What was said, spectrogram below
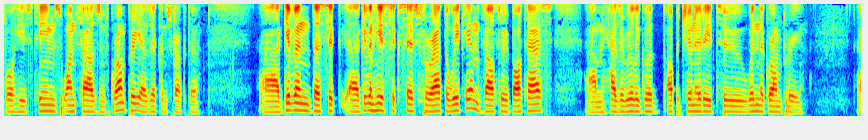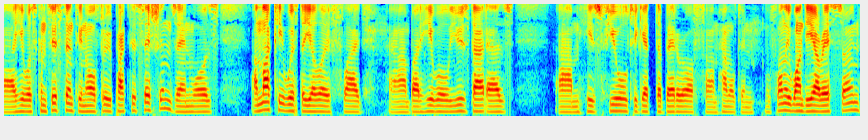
for his team's 1000th Grand Prix as a constructor. Uh, given the uh, given his success throughout the weekend, Valtteri Bottas um, has a really good opportunity to win the Grand Prix. Uh, he was consistent in all three practice sessions and was unlucky with the yellow flag, um, but he will use that as um, his fuel to get the better of um, Hamilton. With only one DRS zone,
